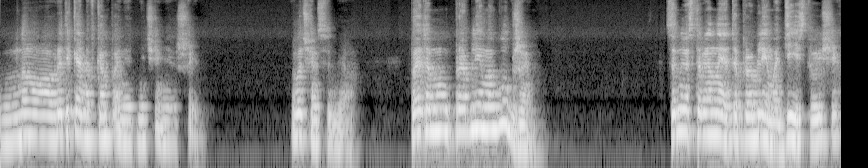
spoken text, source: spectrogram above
но радикально в компании это ничего не решит. Вот в чем все дело. Поэтому проблема глубже. С одной стороны, это проблема действующих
